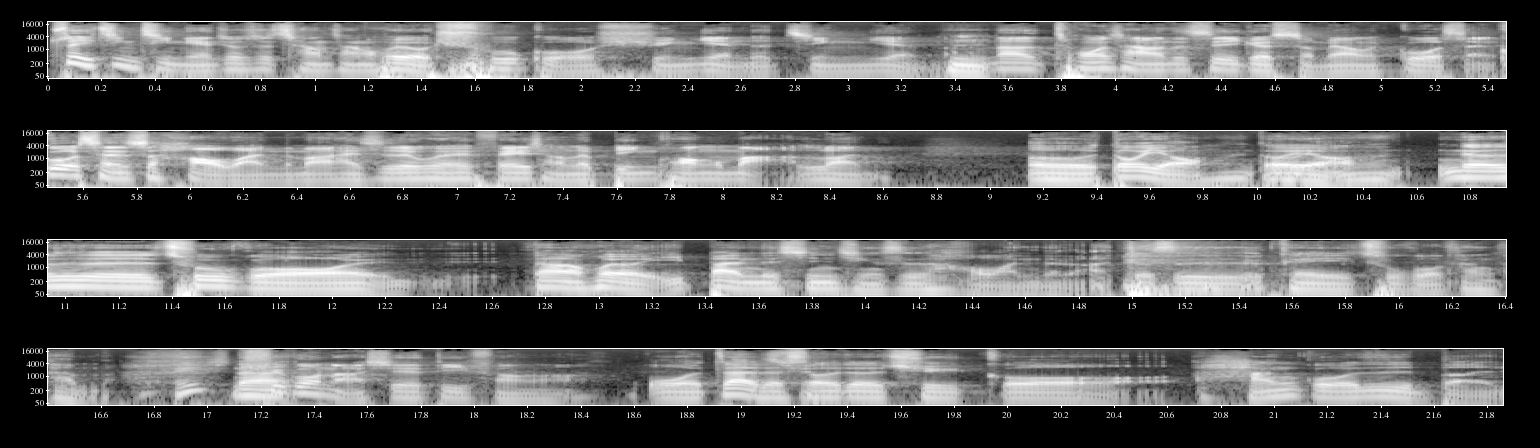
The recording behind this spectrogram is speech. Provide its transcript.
最近几年就是常常会有出国巡演的经验嘛？嗯那通常这是一个什么样的过程？过程是好玩的吗？还是会非常的兵荒马乱？呃，都有都都有，那就是出国，当然会有一半的心情是好玩的啦，就是可以出国看看嘛。诶，那去过哪些地方啊？我在的时候就去过韩国、日本、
